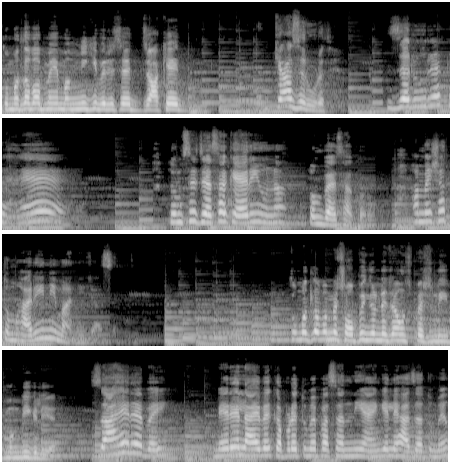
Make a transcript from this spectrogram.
तो मतलब अब मैं मंगनी की वजह से जाके क्या ज़रूरत है? ज़रूरत है। तुमसे जैसा कह रही हूँ ना तुम वैसा करो। हमेशा तुम्हारी नहीं मानी जा सकती। तो मतलब मैं शॉपिंग करने जाऊँ स्पेशली मंगनी के लिए? ज़ाहिर है भाई मेरे लाए हुए कपड़े तुम्हें पसंद नहीं आएँगे लिहाजा तुम्हें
